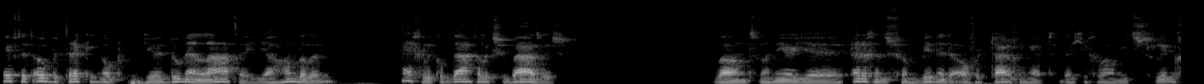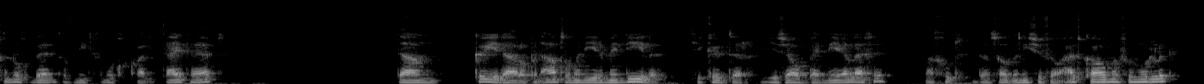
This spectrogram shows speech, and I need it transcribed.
heeft het ook betrekking op je doen en laten, je handelen, eigenlijk op dagelijkse basis. Want wanneer je ergens van binnen de overtuiging hebt dat je gewoon niet slim genoeg bent of niet genoeg kwaliteiten hebt, dan kun je daar op een aantal manieren mee dealen. Je kunt er jezelf bij neerleggen, maar goed, dan zal er niet zoveel uitkomen vermoedelijk.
